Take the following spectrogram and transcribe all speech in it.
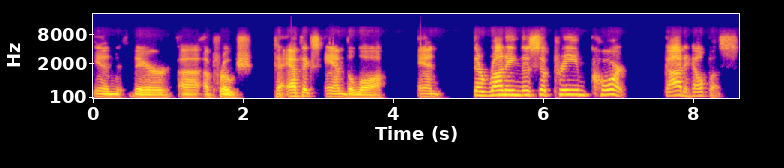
in their uh, approach to ethics and the law. And they're running the Supreme Court. God help us.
